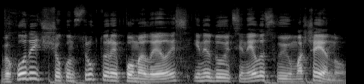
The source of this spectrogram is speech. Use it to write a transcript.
Виходить, що конструктори помилились і недооцінили свою машину.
